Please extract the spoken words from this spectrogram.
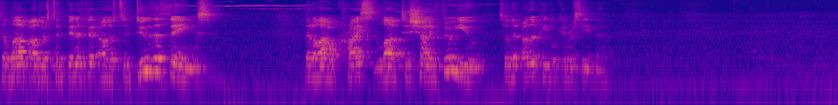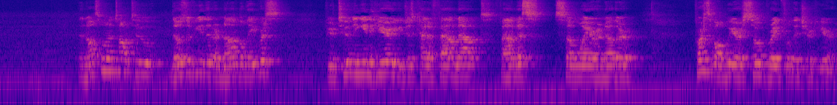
to love others, to benefit others, to do the things that allow Christ's love to shine through you so that other people can receive that. And also want to talk to those of you that are non-believers. If you're tuning in here, you just kind of found out, found us some way or another. First of all, we are so grateful that you're here.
